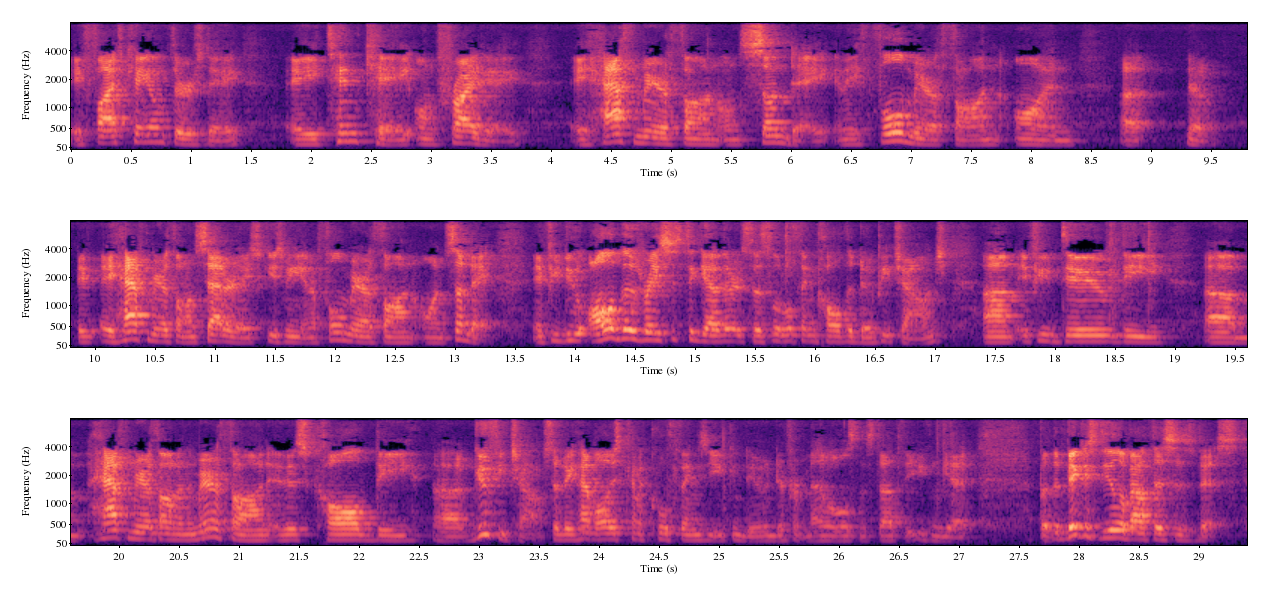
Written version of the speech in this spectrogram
A 5K on Thursday, a 10K on Friday, a half marathon on Sunday, and a full marathon on uh, no a, a, half marathon on Saturday, excuse me, and a full marathon on Sunday. If you do all of those races together, it's this little thing called the Dopey Challenge. Um, if you do the um, half marathon and the marathon, it is called the uh, Goofy Challenge. So they have all these kind of cool things that you can do and different medals and stuff that you can get. But the biggest deal about this is this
